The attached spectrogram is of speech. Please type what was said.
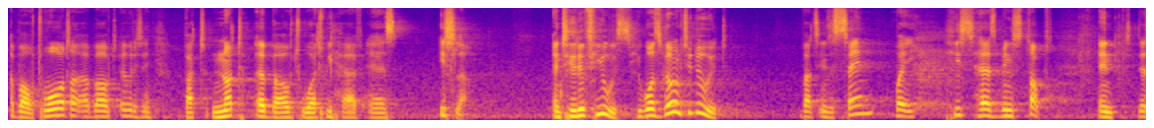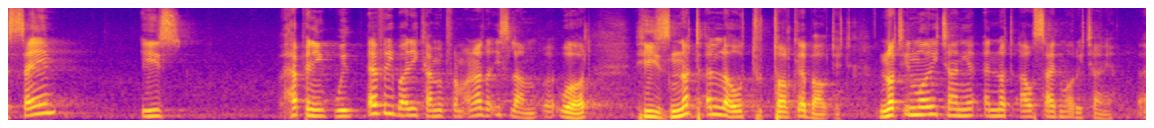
about water, about everything, but not about what we have as Islam. And he refused. He was going to do it. But in the same way, he has been stopped. And the same is happening with everybody coming from another Islam world. He is not allowed to talk about it, not in Mauritania and not outside Mauritania. Uh,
